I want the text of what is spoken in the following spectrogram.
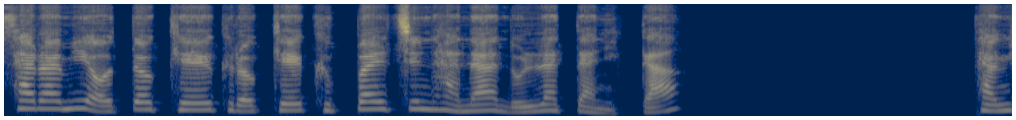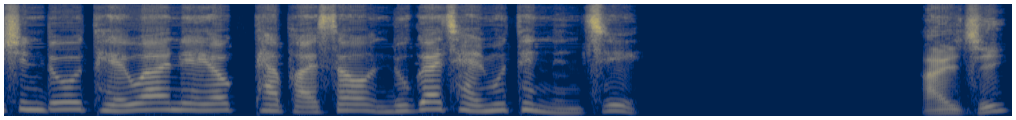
사람이 어떻게 그렇게 급발진하나 놀랐다니까? 당신도 대화 내역 다 봐서 누가 잘못했는지 알지?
